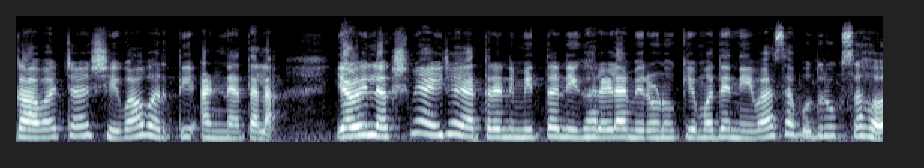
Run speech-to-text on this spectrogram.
गावाच्या शिवावरती आणण्यात आला. यावेळी लक्ष्मी आईच्या यात्रेनिमित्त निघालेल्या मिरवणुकीमध्ये नेवासा बुद्रुकसह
